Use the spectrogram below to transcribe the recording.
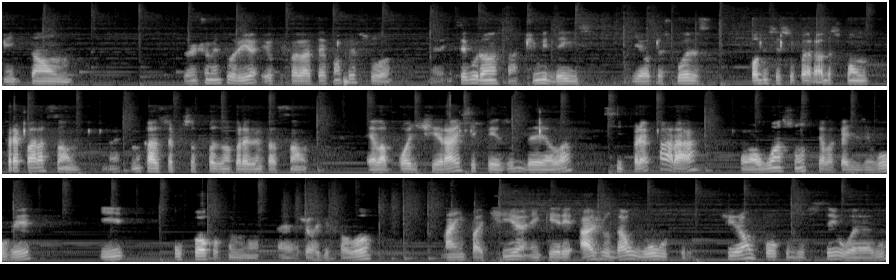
Então, durante a mentoria eu fui falar até com a pessoa, né? insegurança, timidez e outras coisas podem ser superadas com preparação. Né? No caso, se a pessoa for fazer uma apresentação, ela pode tirar esse peso dela, se preparar com algum assunto que ela quer desenvolver e o foco, como é, Jorge falou, na empatia, em querer ajudar o outro, tirar um pouco do seu ego,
